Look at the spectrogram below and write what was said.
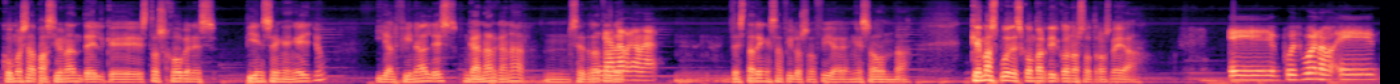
cómo es apasionante el que estos jóvenes piensen en ello? Y al final es ganar, ganar. Mm, Se trata Ganar, de, ganar. de estar en esa filosofía, en esa onda. ¿Qué más puedes compartir con nosotros, Bea? Eh, pues bueno, eh,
